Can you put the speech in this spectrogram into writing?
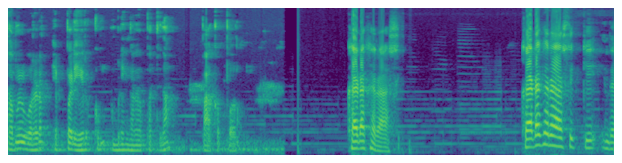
தமிழ் வருடம் எப்படி இருக்கும் அப்படிங்கிறத பற்றி தான் பார்க்க போகிறோம் கடகராசி கடகராசிக்கு இந்த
